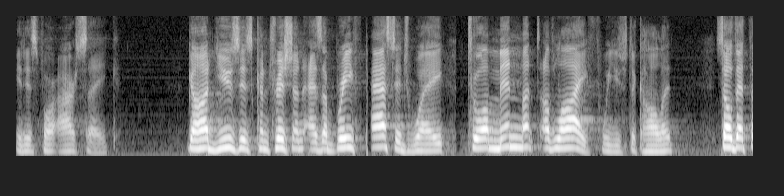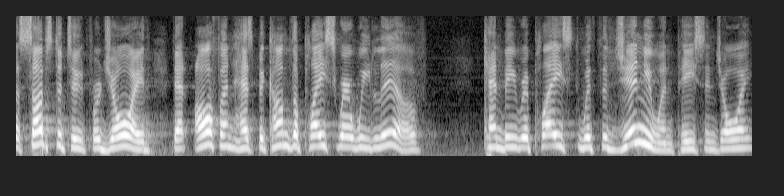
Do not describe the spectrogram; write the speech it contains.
it is for our sake. God uses contrition as a brief passageway to amendment of life, we used to call it, so that the substitute for joy that often has become the place where we live can be replaced with the genuine peace and joy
